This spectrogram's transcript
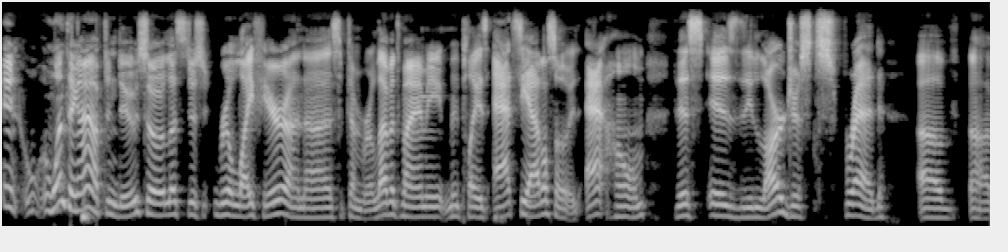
And one thing I often do, so let's just real life here on uh, September 11th, Miami plays at Seattle, so at home. This is the largest spread of uh,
